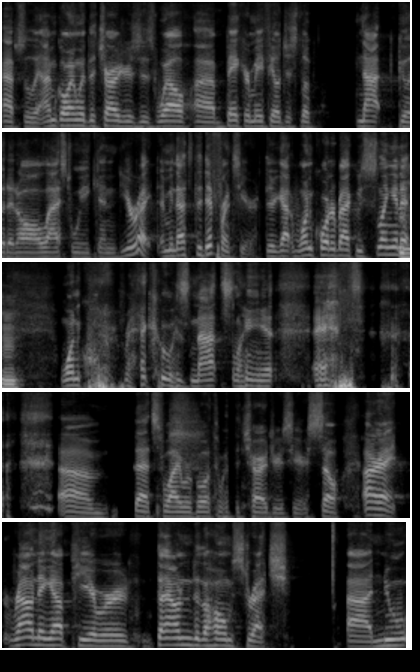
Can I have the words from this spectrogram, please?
Absolutely. I'm going with the Chargers as well. Uh, Baker Mayfield just looked not good at all last week. And you're right. I mean, that's the difference here. They got one quarterback who's slinging it, Mhm. one quarterback who is not slinging it. And um, that's why we're both with the Chargers here. So, all right, rounding up here, we're down into the home stretch. Uh, new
